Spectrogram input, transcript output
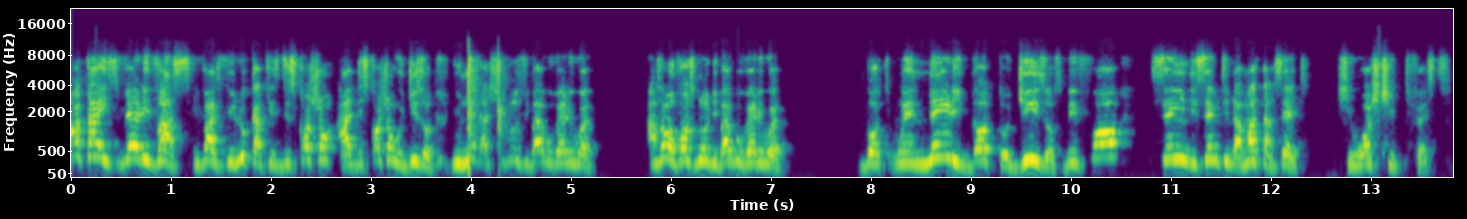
Martha is very vast. In fact, if you look at his discussion, our discussion with Jesus, you know that she knows the Bible very well. And some of us know the Bible very well. But when Mary got to Jesus, before saying the same thing that Martha said, she worshipped first.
